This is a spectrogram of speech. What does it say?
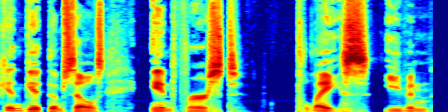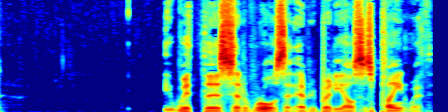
can get themselves in first place, even with the set of rules that everybody else is playing with.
